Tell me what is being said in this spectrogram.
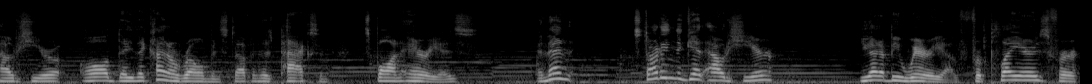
out here all day. They kind of roam and stuff, and there's packs and spawn areas. And then starting to get out here, you got to be wary of. For players, for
